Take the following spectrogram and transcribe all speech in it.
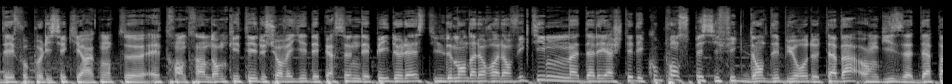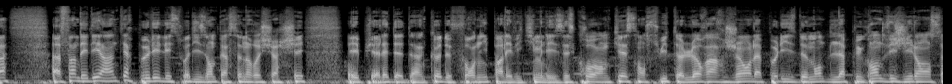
Des faux policiers qui racontent être en train d'enquêter et de surveiller des personnes des pays de l'Est. Ils demandent alors à leurs victimes d'aller acheter des coupons spécifiques dans des bureaux de tabac en guise d'appât afin d'aider à interpeller les soi-disant personnes recherchées. Et puis à l'aide d'un code fourni par les victimes les escrocs encaissent ensuite leur argent. La police demande la plus grande vigilance.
